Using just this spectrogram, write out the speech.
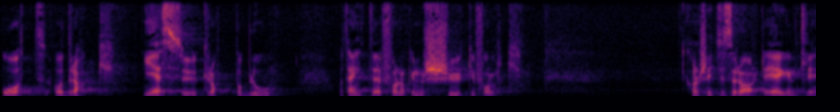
åt og drakk Jesu kropp og blod, og tenkte for noen sjuke folk. Kanskje ikke så rart, egentlig,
